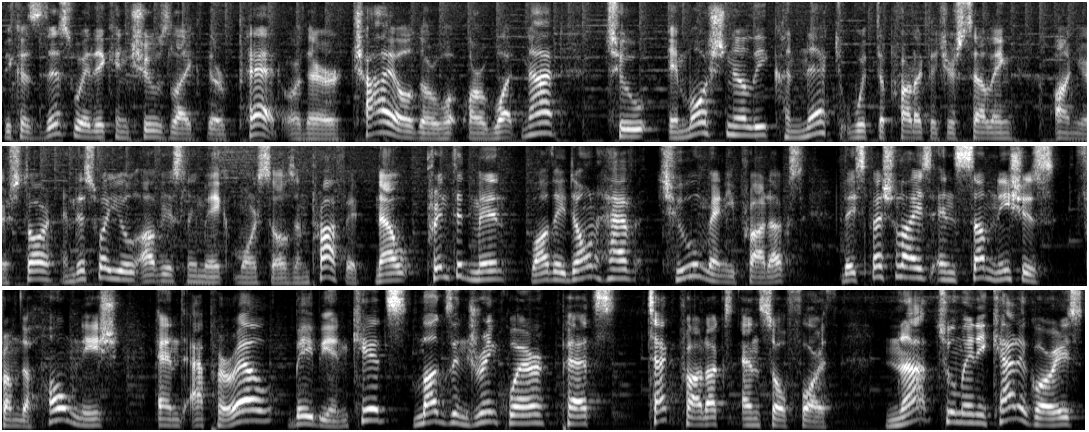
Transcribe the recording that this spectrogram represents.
because this way they can choose like their pet or their child or, or whatnot to emotionally connect with the product that you're selling on your store and this way you'll obviously make more sales and profit. Now Printed Mint, while they don't have too many products, they specialize in some niches from the home niche and apparel, baby and kids, mugs and drinkware, pets, tech products and so forth. Not too many categories,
